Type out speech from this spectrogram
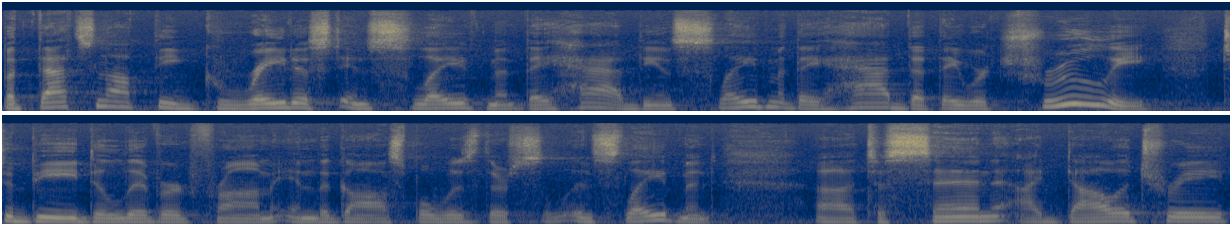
But that's not the greatest enslavement they had. The enslavement they had that they were truly to be delivered from in the gospel was their enslavement uh, to sin, idolatry,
